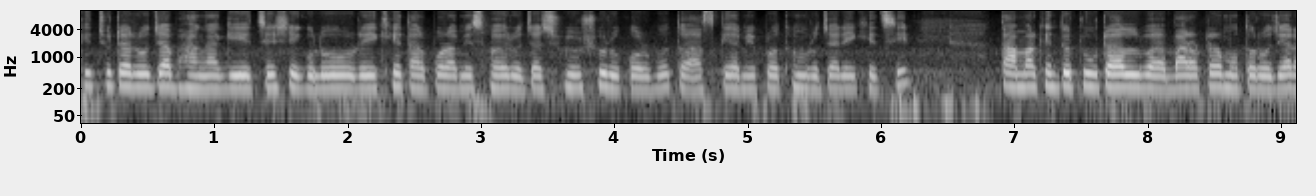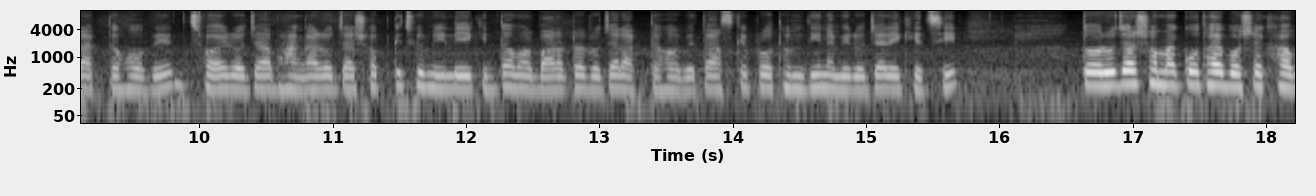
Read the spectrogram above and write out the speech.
কিছুটা রোজা ভাঙা গিয়েছে, সেগুলো রেখে তারপর আমি ছয় রোজা শুরু করব। তো আজকে আমি প্রথম রোজা রেখেছি। তা আমার কিন্তু টোটাল বারোটার মতো রোজা রাখতে হবে। ছয় রোজা, ভাঙা রোজা সব কিছু মিলিয়ে কিন্তু আমার বারোটা রোজা রাখতে হবে। তো আজকে প্রথম দিন আমি রোজা রেখেছি। তো রোজার সময় কোথায় বসে খাব?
